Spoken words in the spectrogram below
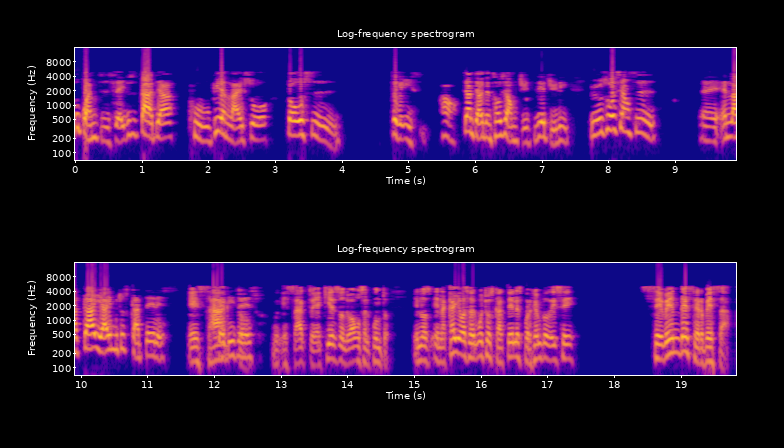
不管指谁，就是大家 普遍来说都是这个意思。好，这样讲有点抽象，我们举直接举例，比如说像是呃，en la calle hay muchos carteles，Exacto. dice eso? Muy- Exacto, y aquí es donde vamos al punto. En, los, en la calle vas a ver muchos carteles, por ejemplo, dice, se vende cerveza.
